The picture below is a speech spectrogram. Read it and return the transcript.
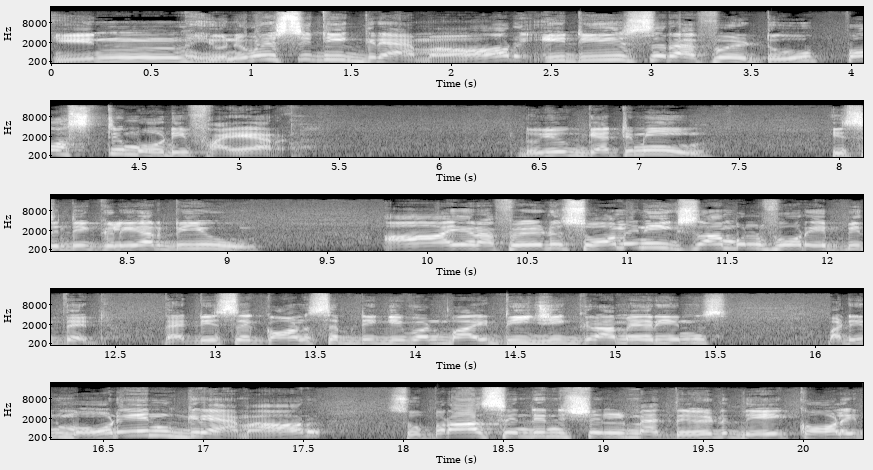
In university grammar it is referred to post modifier do you get me? Is it clear to you i referred so many examples for epithet. That is a concept given by tg grammarians. But in modern grammar suprasentential method they call it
